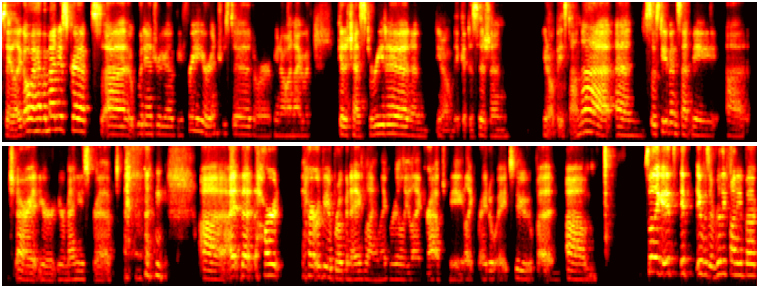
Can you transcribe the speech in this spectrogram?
say like oh i have a manuscript uh, would andrea be free or interested? Or you know and i would get a chance to read it and you know make a decision you know based on that. And so stephen sent me uh, Jarret, your your manuscript. uh, I, that heart heart would be a broken egg line like really like grabbed me like right away too but um so like it's it, it was a really funny book.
